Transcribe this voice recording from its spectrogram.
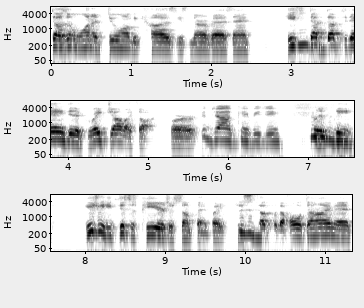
doesn't want to do them because he's nervous. And he Mm-hmm. stepped up today and did a great job, I thought, for, Good job, KPG. for usually he disappears or something, but he stuck for the whole time. And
